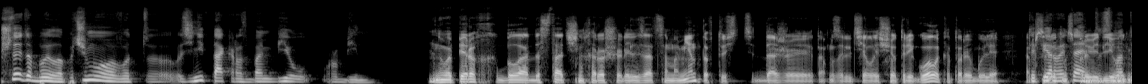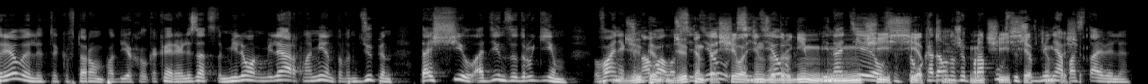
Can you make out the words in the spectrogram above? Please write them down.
Что это было? Почему вот э, Зенит так разбомбил Рубин? Ну, во-первых, была достаточно хорошая реализация моментов, то есть даже там залетело еще три гола, которые были ты абсолютно справедливыми. Ты первый тайм смотрел или ты ко второму подъехал? Какая реализация? Миллион, миллиард моментов. Дюпин тащил один за другим. Ваня Дюпин, Коновалов Дюпин сидел, тащил один за другим и надеялся, что когда он уже пропустит, чтобы меня тащил. поставили.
